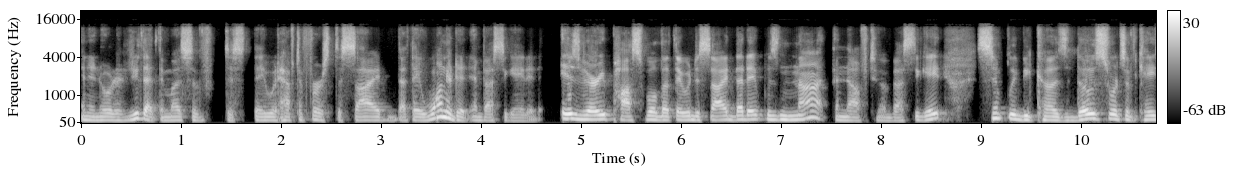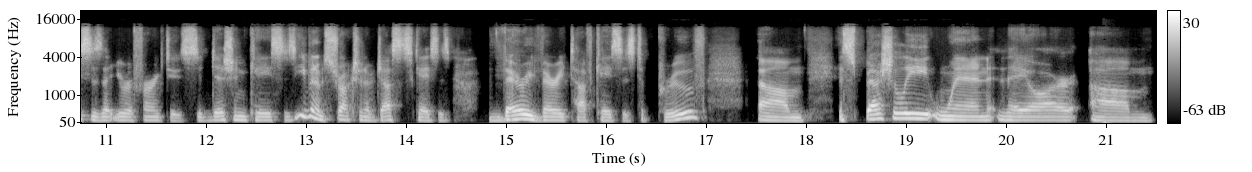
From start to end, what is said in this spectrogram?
And in order to do that they must have just they would have to first decide that they wanted it investigated. It is very possible that they would decide that it was not enough to investigate simply because those sorts of cases that you're referring to sedition cases, even obstruction of justice cases, very, very tough cases to prove, um, especially when they are um,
